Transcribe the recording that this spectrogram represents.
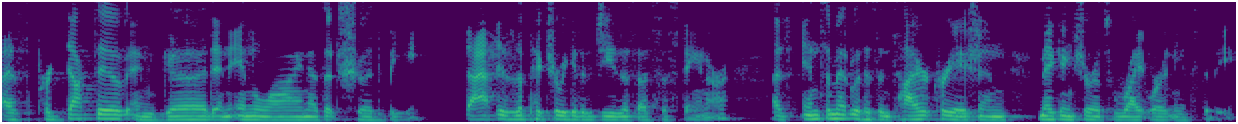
as productive and good and in line as it should be. That is the picture we get of Jesus as sustainer, as intimate with his entire creation, making sure it's right where it needs to be.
